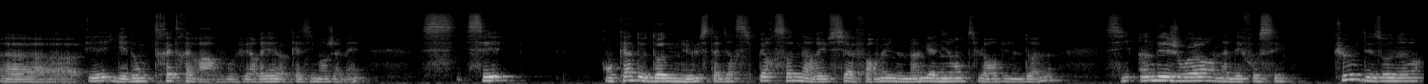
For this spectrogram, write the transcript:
Euh, et il est donc très très rare, vous le verrez euh, quasiment jamais. C'est en cas de donne nulle, c'est-à-dire si personne n'a réussi à former une main gagnante lors d'une donne, si un des joueurs n'a défaussé que des honneurs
